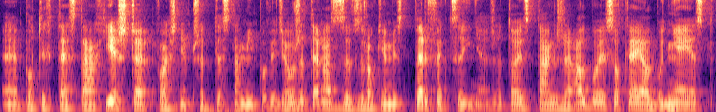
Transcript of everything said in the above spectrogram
e, po tych testach. Jeszcze właśnie przed testami powiedział, że teraz ze wzrokiem jest perfekcyjnie, że to jest tak, że albo jest ok, albo nie jest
